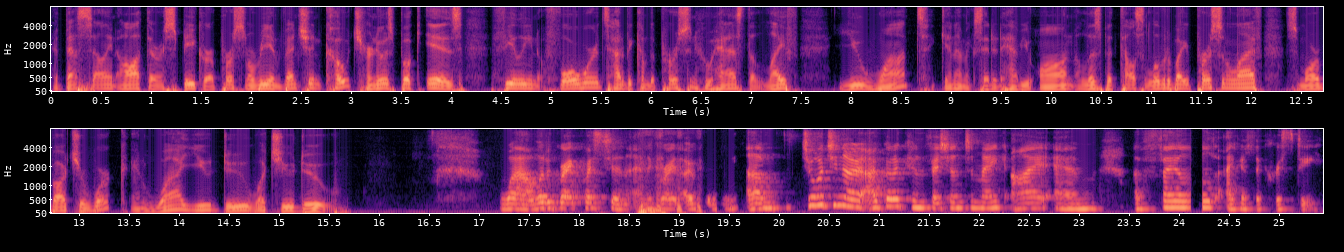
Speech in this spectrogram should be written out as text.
a best selling author, a speaker, a personal reinvention coach. Her newest book is Feeling Forwards How to Become the Person Who Has the Life You Want. Again, I'm excited to have you on. Elizabeth, tell us a little bit about your personal life, some more about your work, and why you do what you do. Wow, what a great question and a great opening. Um, George, you know, I've got a confession to make. I am a failed Agatha Christie.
